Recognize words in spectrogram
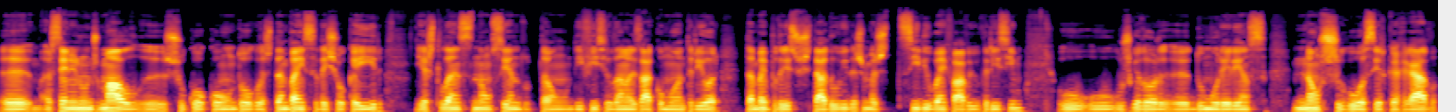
Uh, Arsénio Nunes mal uh, chocou com Douglas, também se deixou cair. Este lance, não sendo tão difícil de analisar como o anterior, também poderia suscitar dúvidas, mas decidiu bem Fábio Veríssimo. O, o, o jogador do Moreirense não chegou a ser carregado,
